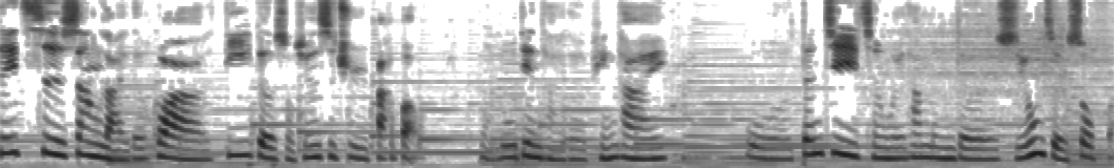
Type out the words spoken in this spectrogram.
这一次上来的话，第一个首先是去八宝网络电台的平台，我登记成为他们的使用者受访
